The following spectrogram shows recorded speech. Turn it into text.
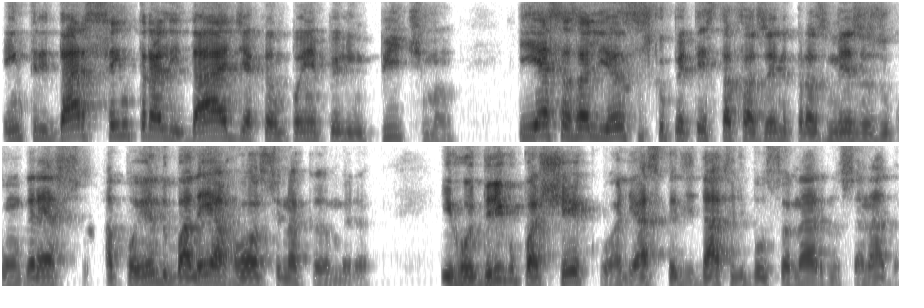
entre dar centralidade à campanha pelo impeachment e essas alianças que o PT está fazendo para as mesas do Congresso, apoiando Baleia Rossi na Câmara? E Rodrigo Pacheco, aliás, candidato de Bolsonaro no Senado?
